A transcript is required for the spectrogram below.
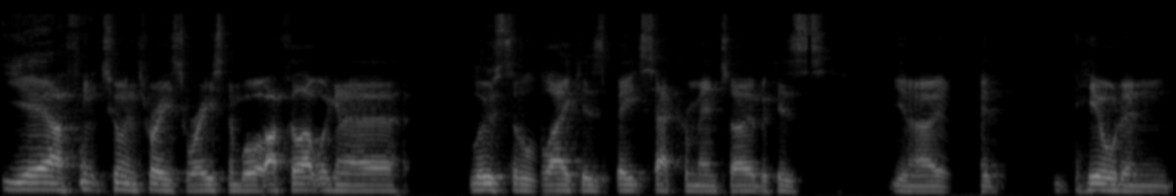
Yeah, I think two and three is reasonable. I feel like we're gonna lose to the Lakers, beat Sacramento because you know Hield and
